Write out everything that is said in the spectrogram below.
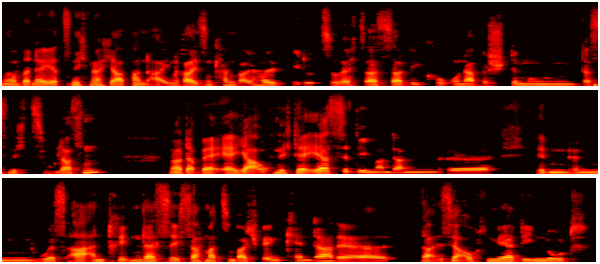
Ne, wenn er jetzt nicht nach Japan einreisen kann, weil halt, wie du zu Recht sagst, da die Corona-Bestimmungen das nicht zulassen. Ne, da wäre er ja auch nicht der Erste, den man dann äh, in den USA antreten lässt. Ich sag mal zum Beispiel in Kenta, der, da ist ja auch mehr die Not,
